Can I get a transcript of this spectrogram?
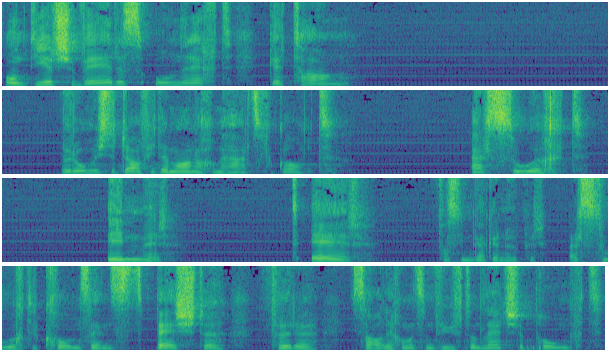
und dir schweres Unrecht getan. Warum ist der David ein Mann nach dem Herz von Gott? Er sucht immer die Ehre von seinem Gegenüber. Er sucht den Konsens, das Beste für einen Saal. Ich komme zum fünften und letzten Punkt.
